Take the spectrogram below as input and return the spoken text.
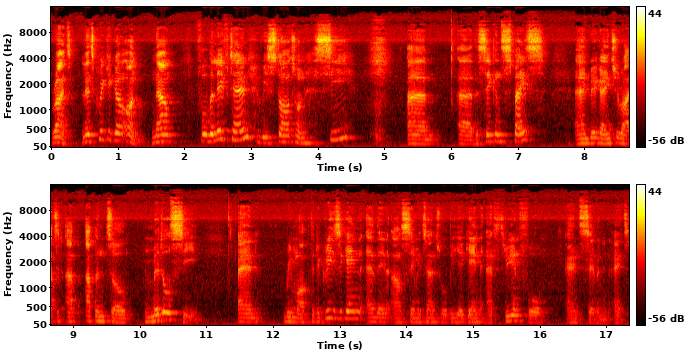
Right, let's quickly go on. Now, for the left hand, we start on C, um, uh, the second space, and we're going to write it up up until middle C. And we mark the degrees again, and then our semitones will be again at 3 and 4 and 7 and 8.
